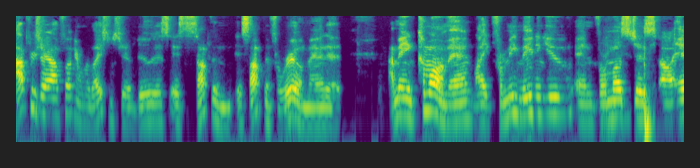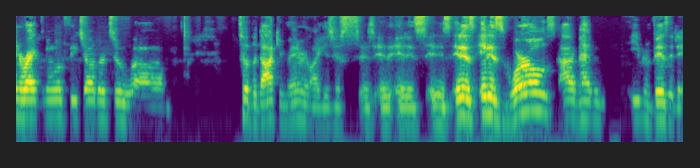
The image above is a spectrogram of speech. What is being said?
I appreciate our fucking relationship, dude. It's it's something it's something for real, man. That I mean, come on, man. Like for me meeting you and from us just uh, interacting with each other to um, to the documentary, like it's just it's, it, it is it is it is it is worlds I haven't even visited,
